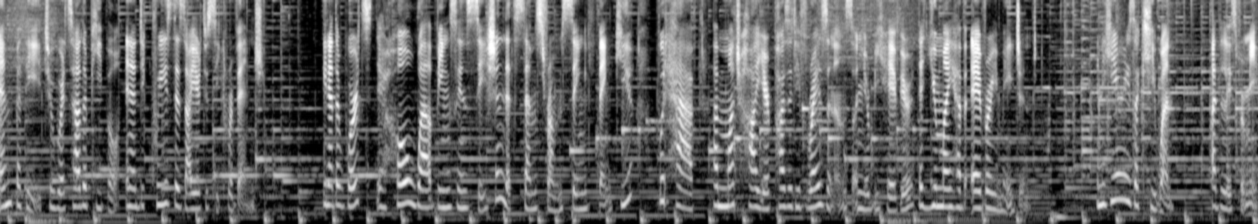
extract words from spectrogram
empathy towards other people and a decreased desire to seek revenge. In other words, the whole well being sensation that stems from saying thank you would have a much higher positive resonance on your behavior than you might have ever imagined. And here is a key one, at least for me,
